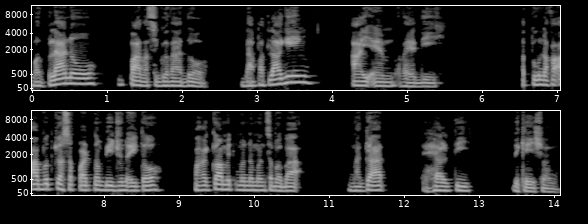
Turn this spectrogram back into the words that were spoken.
Magplano para sigurado. Dapat laging I am ready. At kung nakaabot ka sa part ng video na ito, pakicomment mo naman sa baba na got healthy vacation.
